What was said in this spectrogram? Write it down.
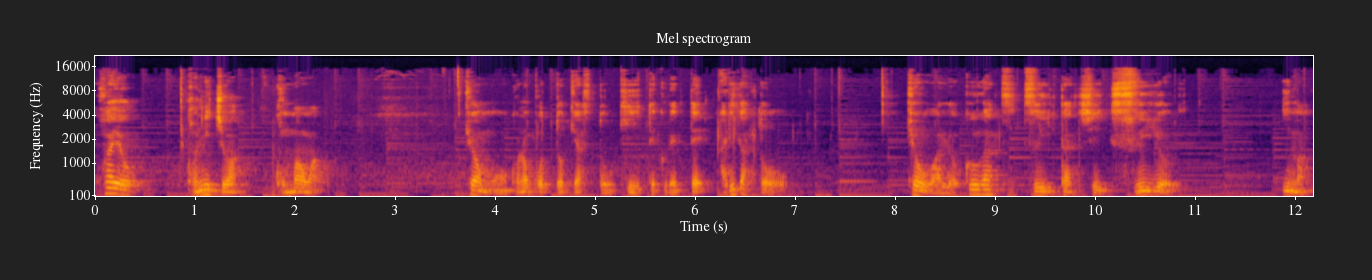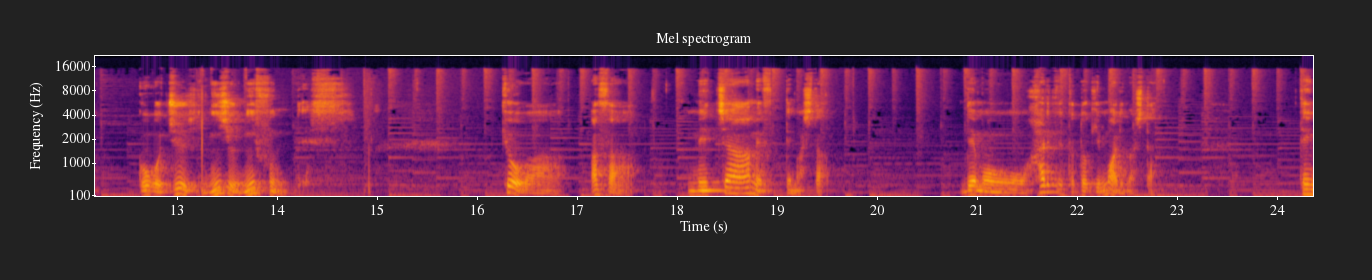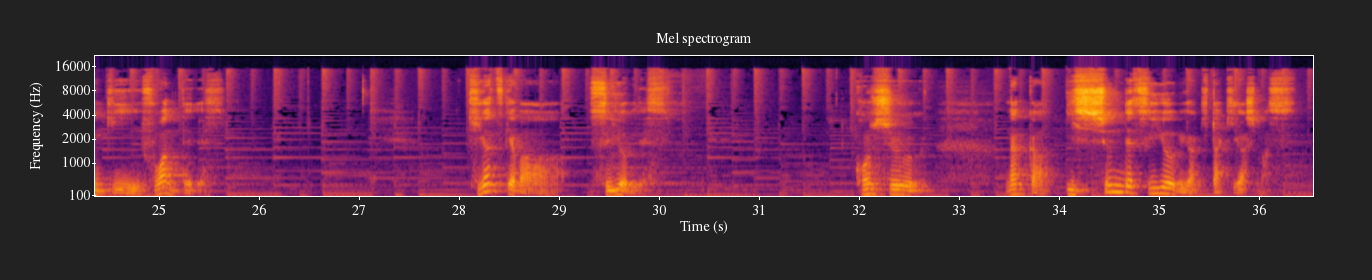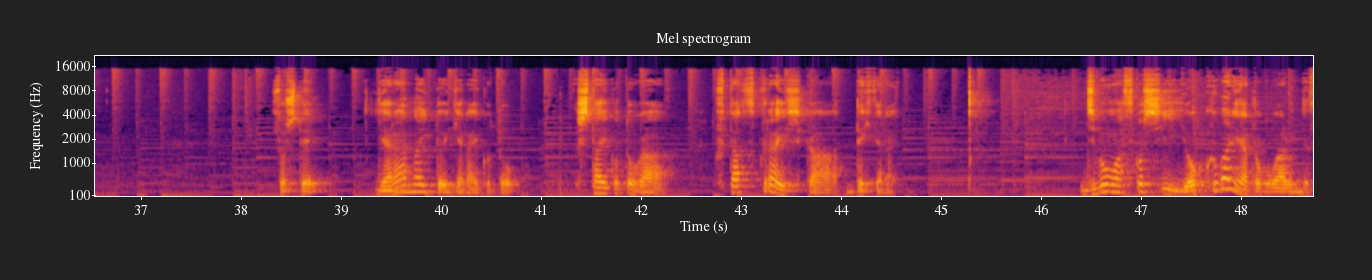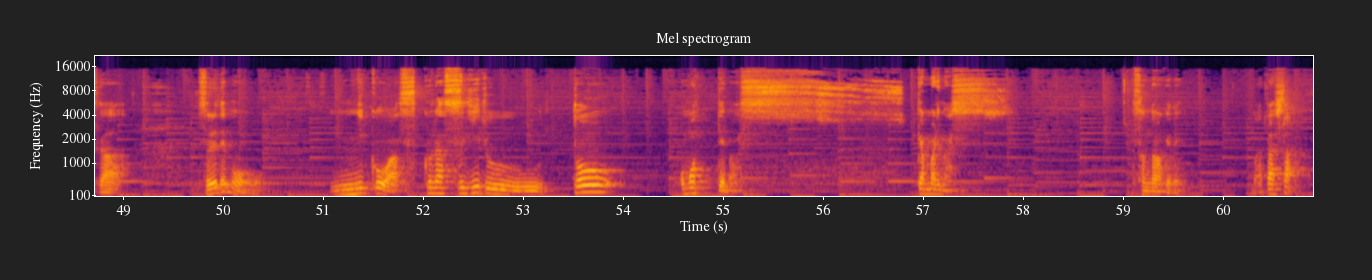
おはよう、こんにちは、こんばんは。今日もこのポッドキャストを聞いてくれてありがとう。今日は6月1日水曜日。今、午後10時22分です。今日は朝、めっちゃ雨降ってました。でも、晴れてた時もありました。天気不安定です。気がつけば水曜日です。今週、なんか一瞬で水曜日が来た気がします。そして、やらないといけないこと、したいことが2つくらいしかできてない。自分は少し欲張りなとこがあるんですが、それでも2個は少なすぎると思ってます。頑張ります。そんなわけで、また明日。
